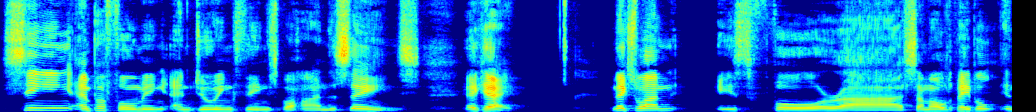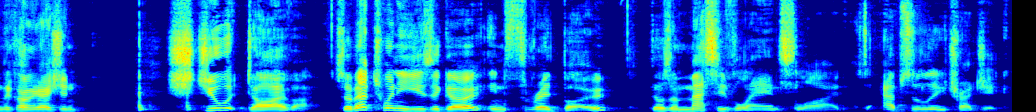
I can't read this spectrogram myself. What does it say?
singing and performing and doing things behind the scenes. Okay. Next one is for uh, some older people in the congregation. Stuart Diver. So about 20 years ago in Thredbo, there was a massive landslide. It was absolutely tragic.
